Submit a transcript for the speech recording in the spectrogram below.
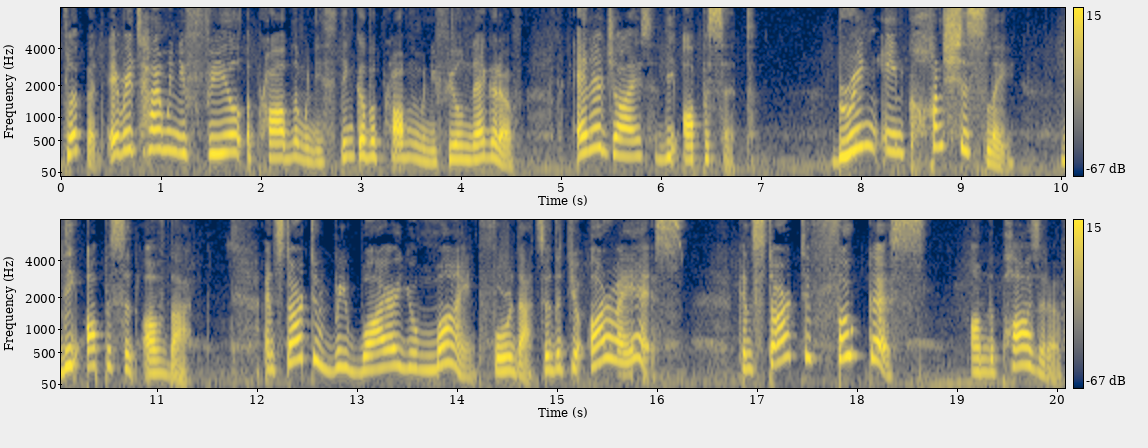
flip it. Every time when you feel a problem, when you think of a problem, when you feel negative, energize the opposite. Bring in consciously the opposite of that and start to rewire your mind for that so that your RAS can start to focus on the positive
